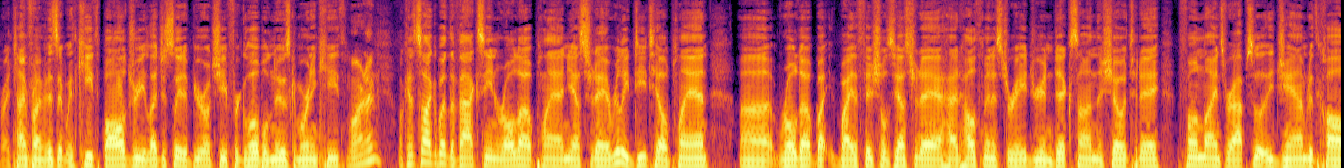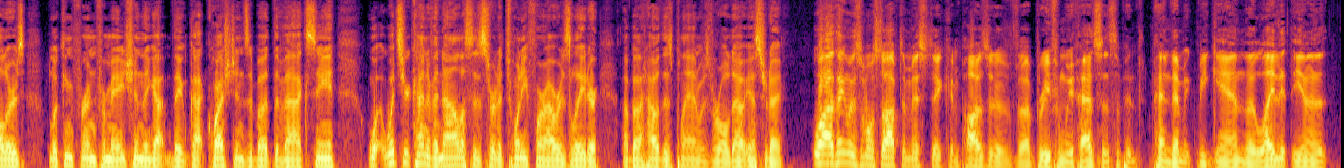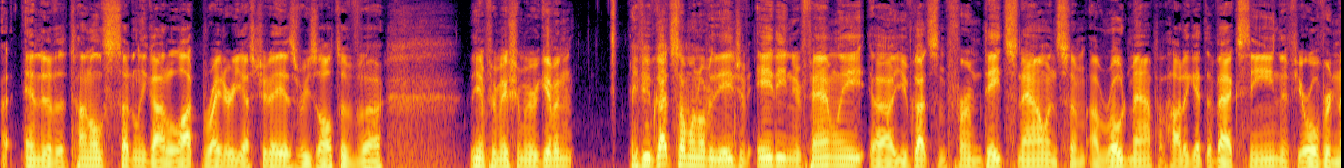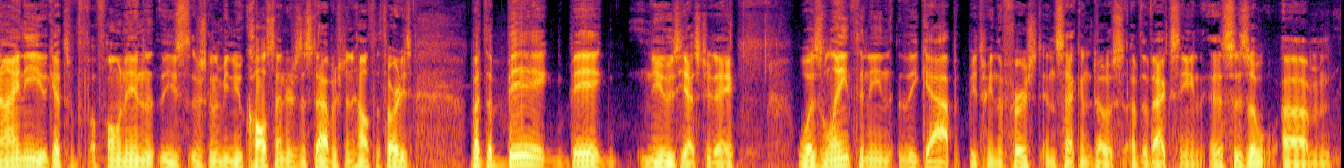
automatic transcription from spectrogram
Right, time for my visit with Keith Baldrey, Legislative Bureau Chief for Global News. Good morning, Keith. Morning. Okay, let's talk about the vaccine rollout plan yesterday. A really detailed plan uh, rolled out by, by officials yesterday. I had Health Minister Adrian Dix on the show today. Phone lines were absolutely jammed with callers looking for information. They got they've got questions about the vaccine. What, what's your kind of analysis, sort of 24 hours later, about how this plan was rolled out yesterday? Well, I think it was the most optimistic and positive uh, briefing we've had since the p- pandemic began. The light at the end of the, uh, end of the tunnel suddenly got a lot brighter yesterday as a result of uh, the information we were given. If you've got someone over the age of 80 in your family, uh, you've got some firm dates now and some a roadmap of how to get the vaccine. If you're over 90, you get to f- phone in. These there's going to be new call centers established in health authorities. But the big, big news yesterday was lengthening the gap between the first and second dose of the vaccine. This is a um,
